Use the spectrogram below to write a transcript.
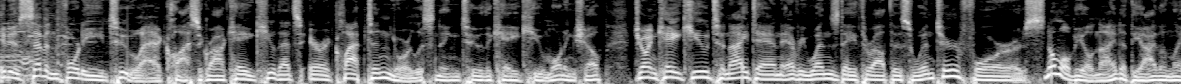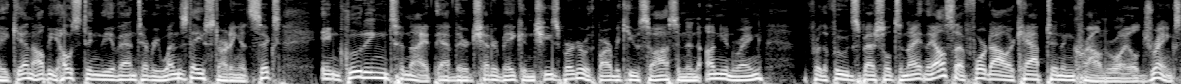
It is 742 at Classic Rock KQ. That's Eric Clapton. You're listening to the KQ Morning Show. Join KQ tonight and every Wednesday throughout this winter for Snowmobile Night at the Island Lake Inn. I'll be hosting the event every Wednesday starting at 6, including tonight. They have their cheddar bacon cheeseburger with barbecue sauce and an onion ring for the food special tonight. They also have $4 Captain and Crown Royal drinks.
